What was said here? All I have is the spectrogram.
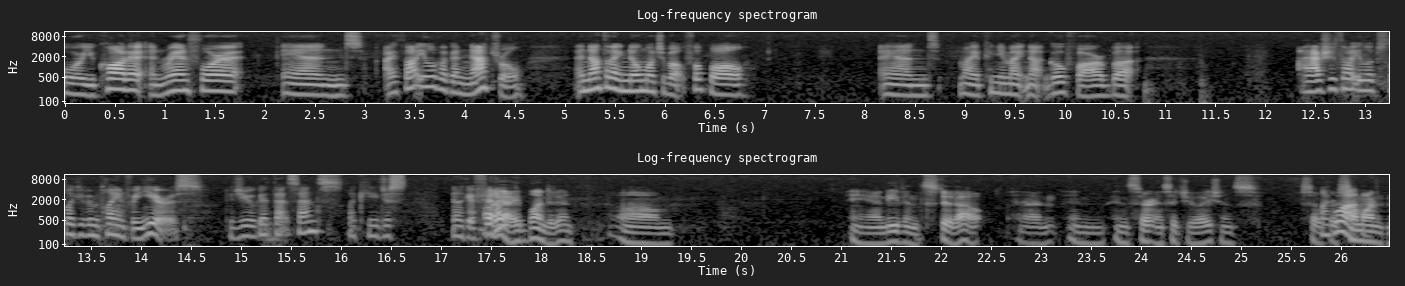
or you caught it and ran for it, and I thought you looked like a natural. And not that I know much about football, and my opinion might not go far, but I actually thought you looked like you've been playing for years. Did you get that sense? Like he just, like it Oh, fit him? yeah, he blended in, um, and even stood out in, in in certain situations. So Like for what? someone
